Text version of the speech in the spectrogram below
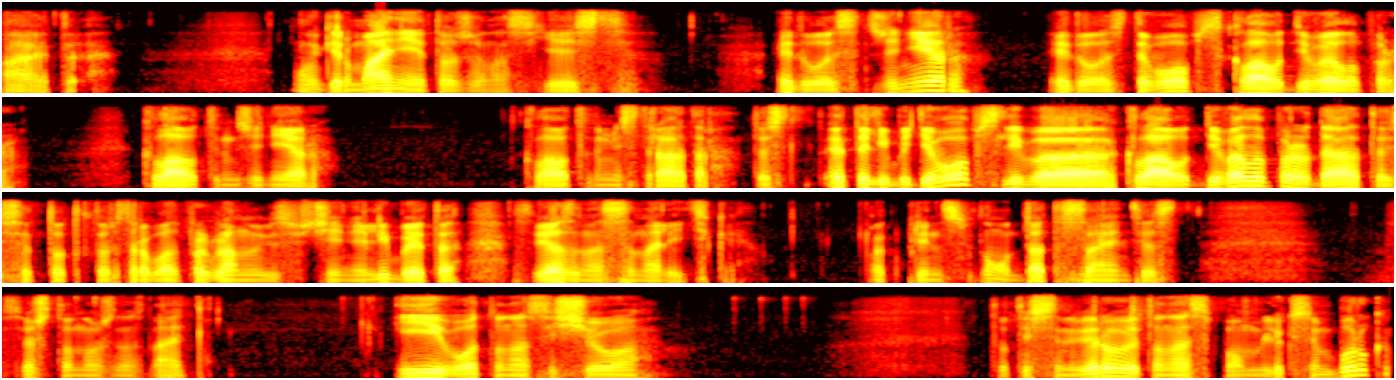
А это... Ну, в Германии тоже у нас есть AWS Engineer, AWS DevOps, Cloud Developer, Cloud Engineer, Cloud Administrator. То есть это либо DevOps, либо Cloud Developer, да, то есть это тот, кто разрабатывает программное обеспечение, либо это связано с аналитикой. Вот, в принципе, ну, Data Scientist, все, что нужно знать. И вот у нас еще Тут и инверует у нас, по-моему, Люксембург.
